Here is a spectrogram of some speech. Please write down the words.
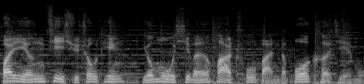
欢迎继续收听由木西文化出版的播客节目。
